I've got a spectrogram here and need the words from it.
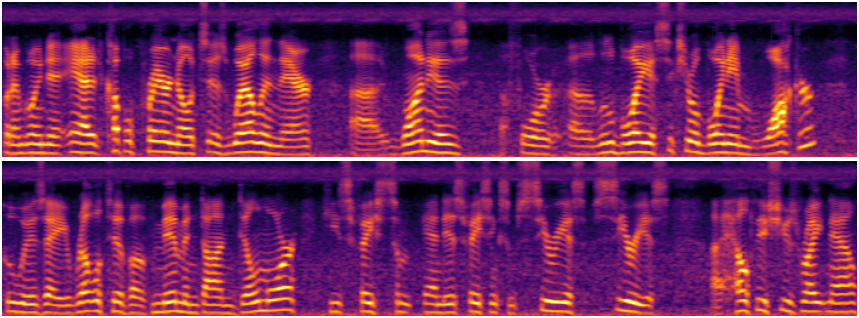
but I'm going to add a couple prayer notes as well in there. Uh, one is for a little boy, a six year old boy named Walker, who is a relative of Mim and Don Dillmore. He's faced some and is facing some serious, serious uh, health issues right now.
